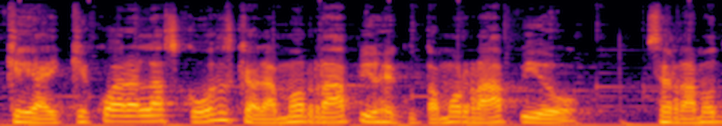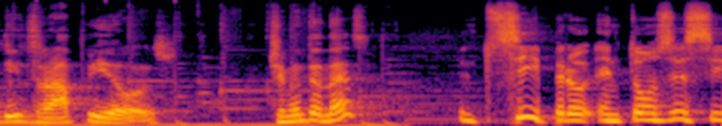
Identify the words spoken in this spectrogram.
que hay que cuadrar las cosas, que hablamos rápido, ejecutamos rápido, cerramos deals rápidos. ¿Sí me entendés? Sí, pero entonces si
